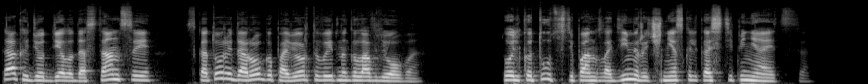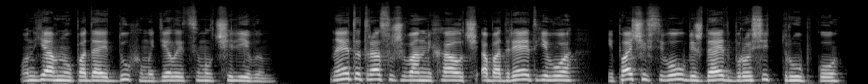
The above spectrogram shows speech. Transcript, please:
Так идет дело до станции, с которой дорога повертывает на Головлева. Только тут Степан Владимирович несколько остепеняется. Он явно упадает духом и делается молчаливым. На этот раз уж Иван Михайлович ободряет его и паче всего убеждает бросить трубку.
